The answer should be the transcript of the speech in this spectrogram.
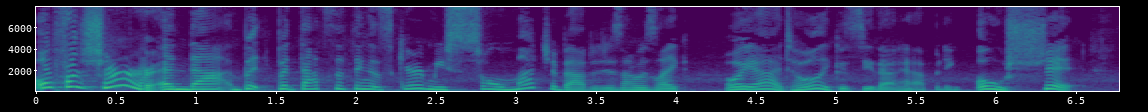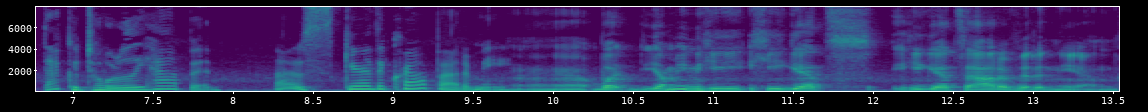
Oh, for sure. And that, but but that's the thing that scared me so much about it is I was like, oh yeah, I totally could see that happening. Oh shit, that could totally happen. That was scared the crap out of me. Yeah, but I mean, he he gets he gets out of it in the end.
